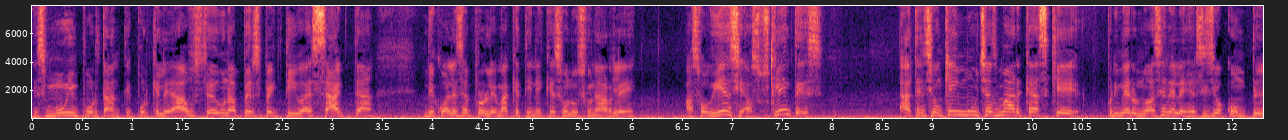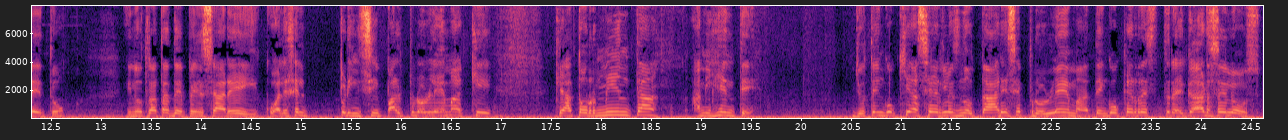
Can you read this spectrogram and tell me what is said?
es muy importante porque le da a usted una perspectiva exacta de cuál es el problema que tiene que solucionarle a su audiencia, a sus clientes. Atención que hay muchas marcas que primero no hacen el ejercicio completo y no tratan de pensar, hey, ¿cuál es el principal problema que que atormenta a mi gente. Yo tengo que hacerles notar ese problema, tengo que restregárselos,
